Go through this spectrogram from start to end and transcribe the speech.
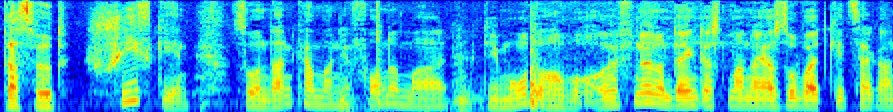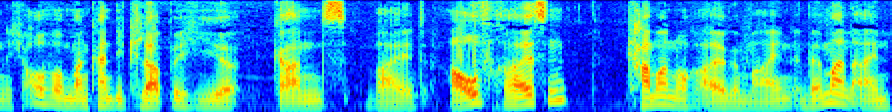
Das wird schief gehen. So, und dann kann man hier vorne mal die Motorhaube öffnen und denkt erstmal, naja, so weit geht's ja gar nicht auf, aber man kann die Klappe hier ganz weit aufreißen. Kann man noch allgemein, wenn man ein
